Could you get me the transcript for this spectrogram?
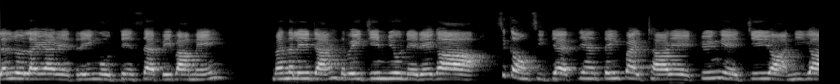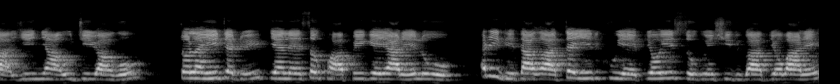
လက်လွတ်လိုက်ရတဲ့သတင်းကိုတင်ဆက်ပေးပါမယ်။မန္တလေးတိုင်းတပိတ်ချင်းမြို့နယ်တဲကစစ်ကောင်စီတပ်ပြန်သိမ်းပိုက်ထားတဲ့တွင်းငယ်ကြေးရွာအနီးကရင်ညာဦးကြေးရွာကို တော်လန်ရေးတပ်တွေပြန်လည်ဆုတ်ခွာပေးခဲ့ရတယ်လို့အဲ့ဒီဒေတာကတက်ရေးတစ်ခုရဲ့ပြောရေးဆိုခွင့်ရှိသူကပြောပါတယ်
